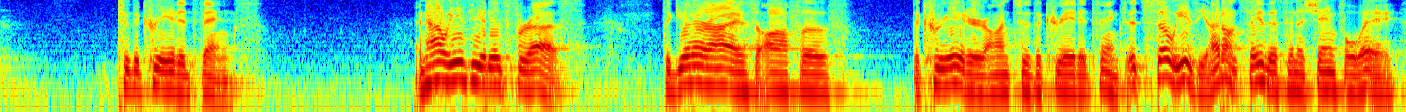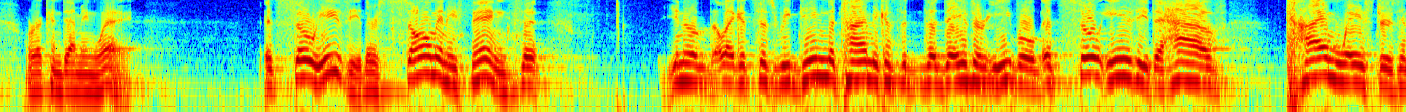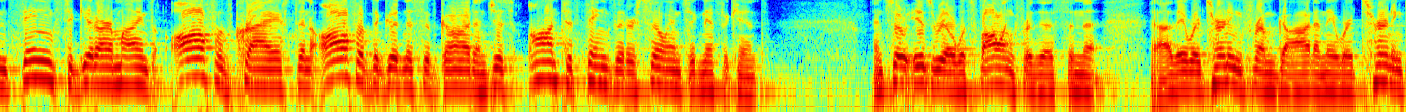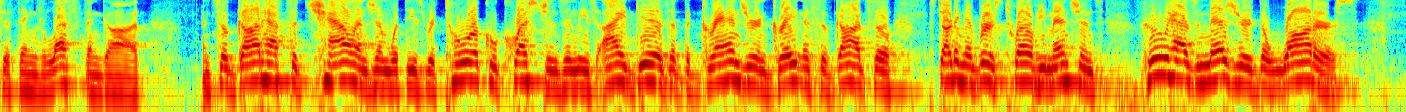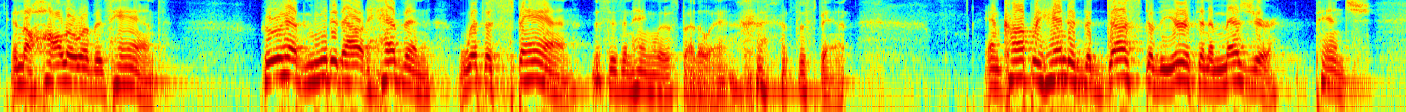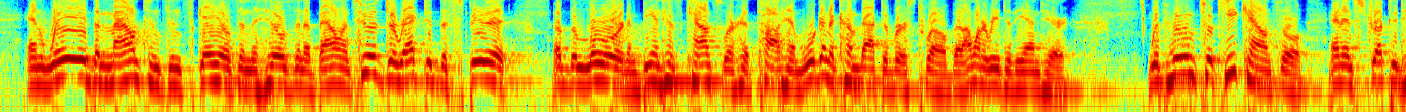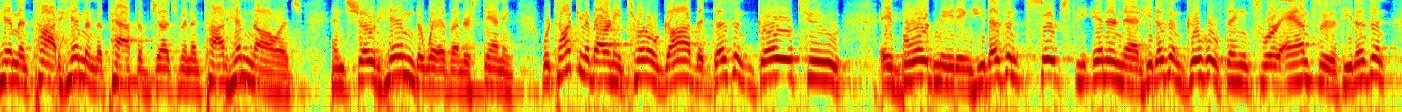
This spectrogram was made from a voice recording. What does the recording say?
to the created things. And how easy it is for us to get our eyes off of the creator onto the created things. It's so easy. I don't say this in a shameful way or a condemning way. It's so easy. There's so many things that, you know, like it says, redeem the time because the, the days are evil. It's so easy to have time wasters and things to get our minds off of Christ and off of the goodness of God and just onto things that are so insignificant. And so Israel was falling for this, and the, uh, they were turning from God and they were turning to things less than God. And so God has to challenge them with these rhetorical questions and these ideas of the grandeur and greatness of God. So starting in verse 12, he mentions, Who has measured the waters in the hollow of his hand? Who have meted out heaven with a span? This isn't hang loose, by the way. it's a span and comprehended the dust of the earth in a measure, pinch, and weighed the mountains in scales and the hills in a balance. Who has directed the Spirit of the Lord and being his counselor hath taught him? We're going to come back to verse 12, but I want to read to the end here with whom took he counsel and instructed him and taught him in the path of judgment and taught him knowledge and showed him the way of understanding. We're talking about an eternal God that doesn't go to a board meeting. He doesn't search the internet. He doesn't Google things for answers. He doesn't,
